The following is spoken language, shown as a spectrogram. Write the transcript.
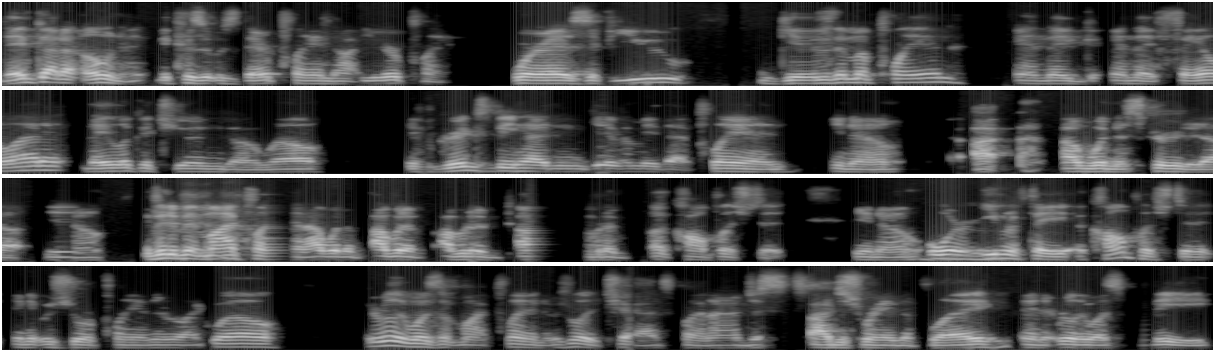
they've got to own it because it was their plan not your plan. Whereas if you give them a plan and they and they fail at it, they look at you and go, "Well, if Grigsby hadn't given me that plan, you know, I, I wouldn't have screwed it up. You know, if it had been my plan, I would have I would have I would have I would have accomplished it. You know, or mm-hmm. even if they accomplished it and it was your plan, they're like, "Well, it really wasn't my plan. It was really Chad's plan. I just I just ran the play, and it really wasn't me."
